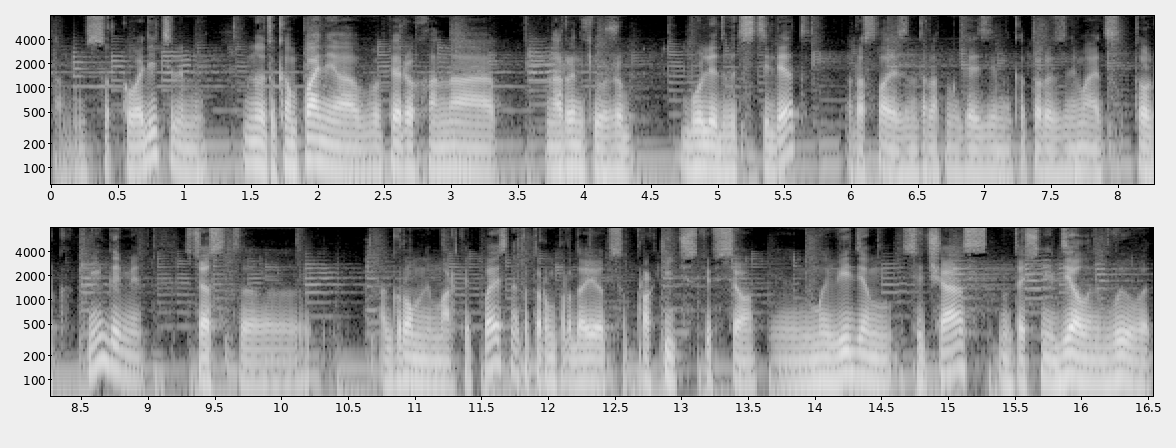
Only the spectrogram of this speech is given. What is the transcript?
там, с руководителями. Ну, эта компания, во-первых, она на рынке уже более 20 лет, росла из интернет-магазина, который занимается только книгами. Сейчас это огромный маркетплейс, на котором продается практически все. Мы видим сейчас, ну, точнее делаем вывод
